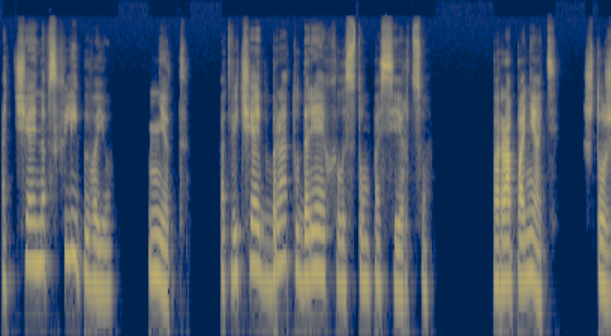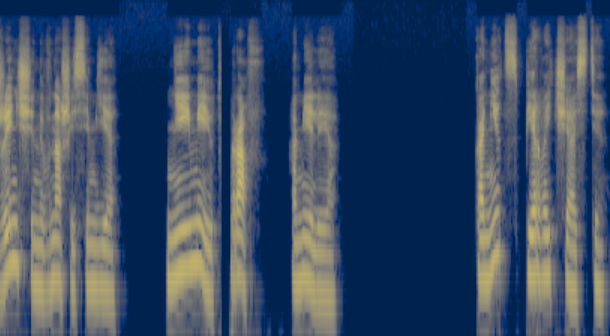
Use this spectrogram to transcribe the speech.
Отчаянно всхлипываю. Нет, отвечает брат, ударяя хлыстом по сердцу. Пора понять, что женщины в нашей семье не имеют прав, Амелия. Конец первой части.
